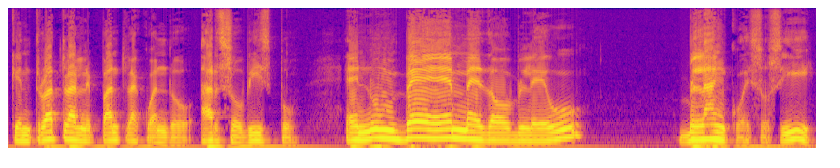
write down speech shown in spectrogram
que entró a Tlalnepantla cuando arzobispo en un BMW blanco, eso sí,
